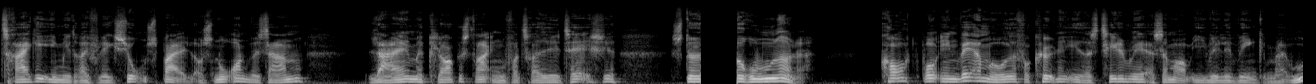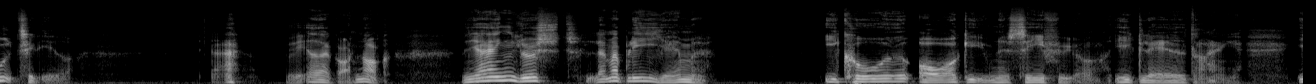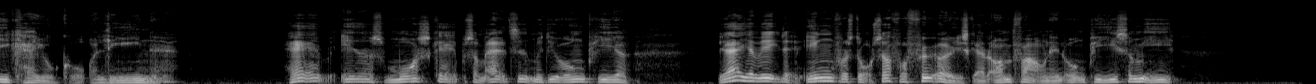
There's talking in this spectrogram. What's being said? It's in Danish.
trække i mit refleksionsspejl og snoren ved samme, lege med klokkestrengen fra tredje etage, støde ruderne, kort på enhver måde forkynde eders tilvær, som om I ville vinke mig ud til eder. Ja, vejret er godt nok, men jeg har ingen lyst. Lad mig blive hjemme. I kode overgivende sefyre, I glade drenge, I kan jo gå alene. Hav eders morskab som altid med de unge piger. Ja, jeg ved det. Ingen forstår så forførerisk at omfavne en ung pige som I.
